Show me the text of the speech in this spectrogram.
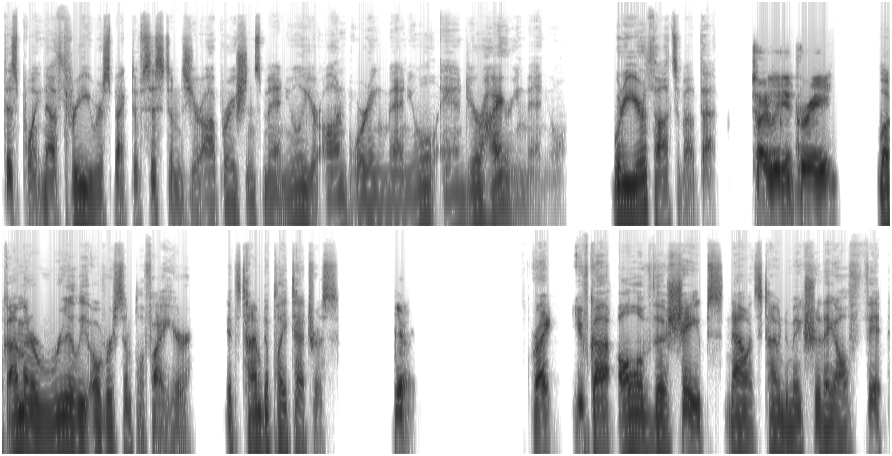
this point now three respective systems your operations manual, your onboarding manual, and your hiring manual. What are your thoughts about that? Totally agree. Look, I'm going to really oversimplify here. It's time to play Tetris. Yeah. Right? You've got all of the shapes. Now it's time to make sure they all fit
